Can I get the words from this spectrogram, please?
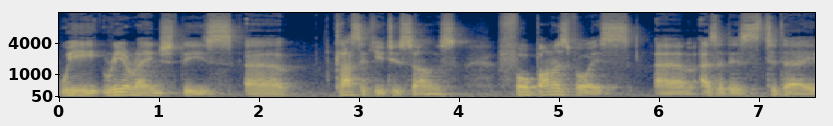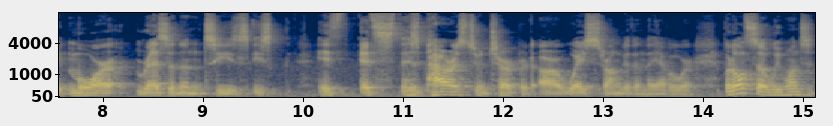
we rearranged these uh, classic U2 songs for Bono's voice um, as it is today, more resonant. He's he's it, it's his powers to interpret are way stronger than they ever were. But also, we wanted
